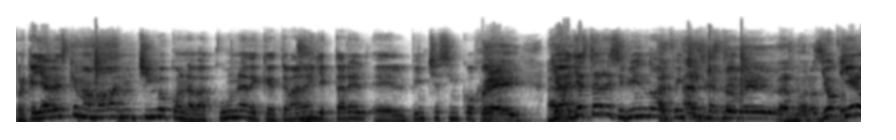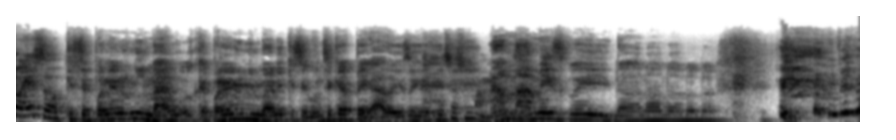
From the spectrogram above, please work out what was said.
Porque ya ves que mamaban un chingo con la vacuna de que te van a inyectar el, el pinche 5G. Güey. ya, ¿has- ya está recibiendo el ¿Has, pinche visto, internet. güey, las? Yo quiero eso. Que se ponen un imán, que ponen un imán y que según se queda pegado y eso. Y Eso es un mamá. no mames, güey. No, no, no, no, no.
